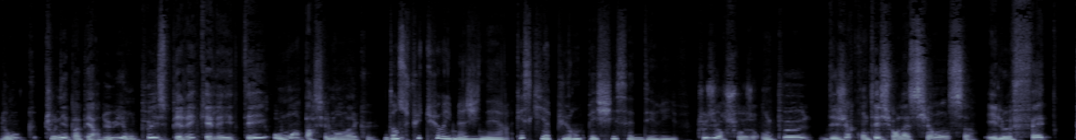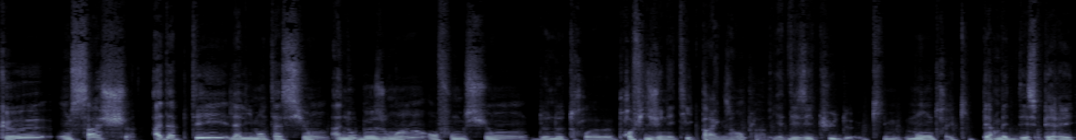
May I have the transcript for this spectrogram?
Donc tout n'est pas perdu et on peut espérer qu'elle ait été au moins partiellement vaincue. Dans ce futur imaginaire, qu'est-ce qui a pu empêcher cette dérive? Plusieurs choses. On peut déjà compter sur la science et le fait que on sache adapter l'alimentation à nos besoins en fonction de notre profil génétique, par exemple. Il y a des études qui montrent et qui permettent d'espérer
